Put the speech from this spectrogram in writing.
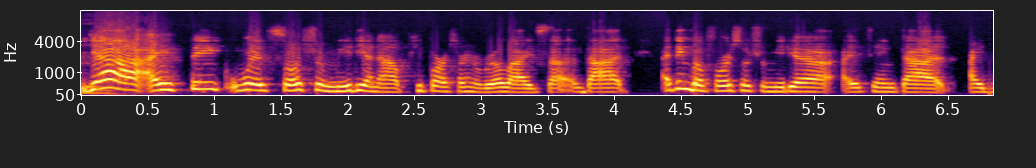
Yeah, I think with social media now, people are starting to realize that, that I think before social media, I think that I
